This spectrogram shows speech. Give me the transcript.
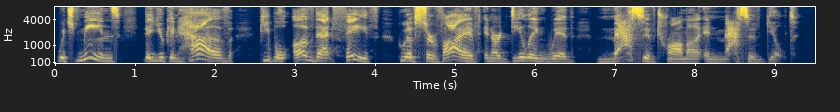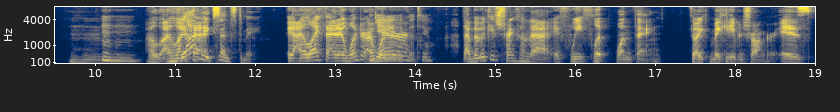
which means that you can have people of that faith who have survived and are dealing with massive trauma and massive guilt. Mhm. Mhm. I, I like that, that. makes sense to me. yeah, I like that. And I wonder. I yeah, I wonder. like that too. I bet we can strengthen that if we flip one thing to like make it even stronger. Is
